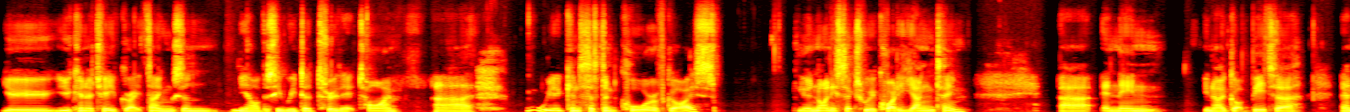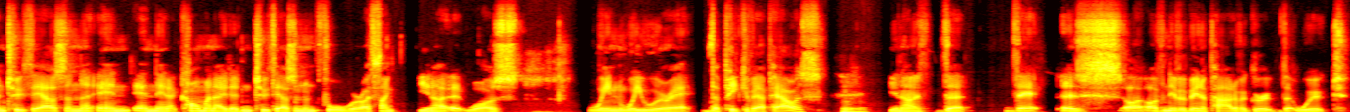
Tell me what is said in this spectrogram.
you you can achieve great things, and you know, obviously we did through that time. Uh, we're a consistent core of guys. You know, '96 we were quite a young team, uh, and then you know got better in 2000, and and then it culminated in 2004, where I think you know it was when we were at the peak of our powers. Mhm. You know that that is I, I've never been a part of a group that worked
